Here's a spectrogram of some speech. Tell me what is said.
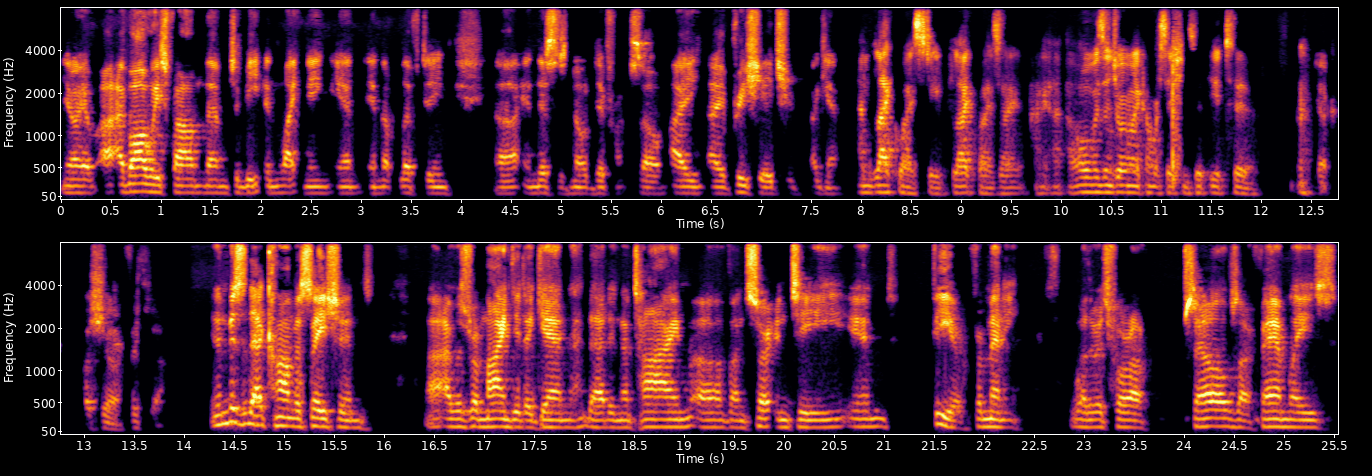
you know, I've, I've always found them to be enlightening and, and uplifting, uh, and this is no different. So I, I appreciate you again. And likewise, Steve. Likewise, I, I, I always enjoy my conversations with you too. yeah, for sure, for sure. In the midst of that conversation, Uh, I was reminded again that in a time of uncertainty and fear for many, whether it's for ourselves, our families,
